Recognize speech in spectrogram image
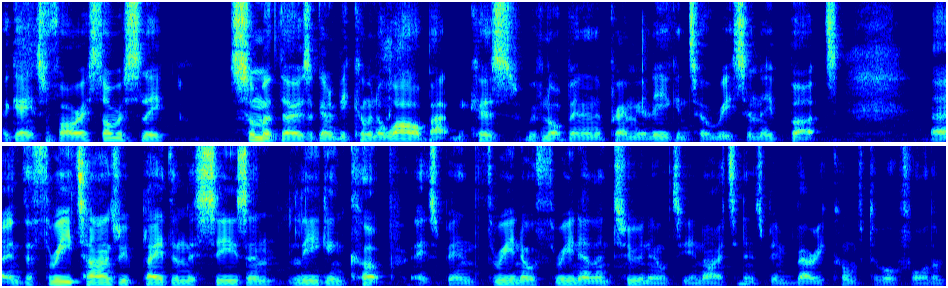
against Forest. Obviously, some of those are going to be coming a while back because we've not been in the Premier League until recently. But uh, in the three times we've played them this season, League and Cup, it's been 3 0, 3 0, and 2 0 to United. It's been very comfortable for them.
